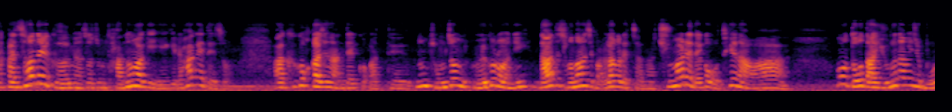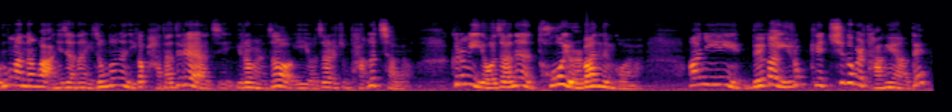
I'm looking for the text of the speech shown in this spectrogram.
약간 선을 그으면서 좀 단호하게 얘기를 하게 되죠. 아, 그것까지는 안 될 것 같아. 넌 점점 왜 그러니? 나한테 전화하지 말라 그랬잖아. 주말에 내가 어떻게 나와? 어, 너 나 유부남인지 모르고 만난 거 아니잖아. 이 정도는 네가 받아들여야지. 이러면서 이 여자를 좀 다그쳐요. 그럼 이 여자는 더 열받는 거야. 아니, 내가 이렇게 취급을 당해야 돼?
